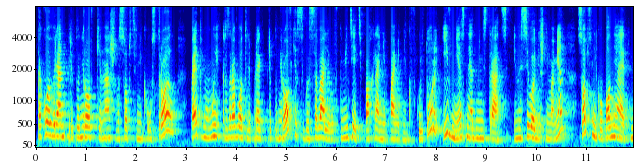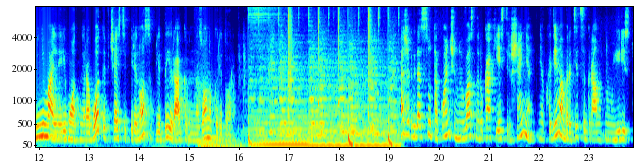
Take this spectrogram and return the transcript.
Такой вариант перепланировки нашего собственника устроил, поэтому мы разработали проект перепланировки, согласовали его в Комитете по охране памятников культуры и в местной администрации. И на сегодняшний момент собственник выполняет минимальные ремонтные работы в части переноса плиты и раковин на зону коридора. Даже когда суд окончен и у вас на руках есть решение, необходимо обратиться к грамотному юристу.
